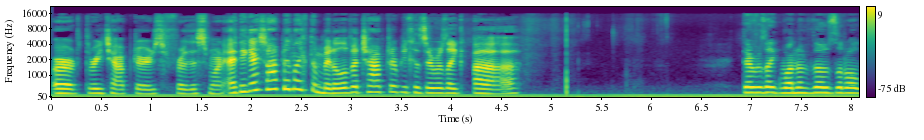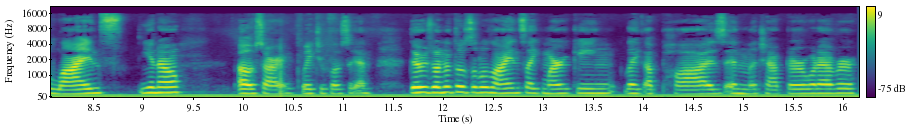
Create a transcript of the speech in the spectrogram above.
or three chapters for this morning. I think I stopped in like the middle of a chapter because there was like uh there was like one of those little lines, you know? Oh, sorry, way too close again. There was one of those little lines like marking like a pause in the chapter or whatever.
